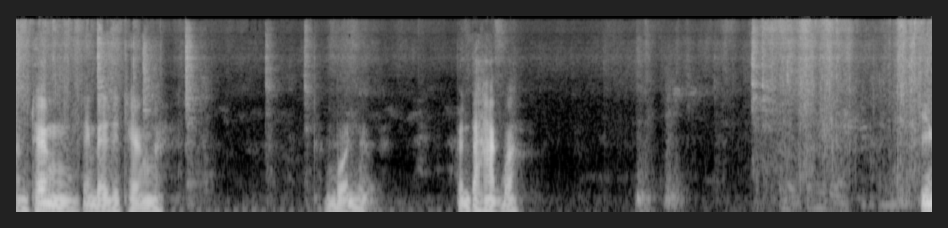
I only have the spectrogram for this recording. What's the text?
ข้างเทิงจังใดสิถึงน่ะข้างบนน่ะเป็นตะหักบ่จริง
